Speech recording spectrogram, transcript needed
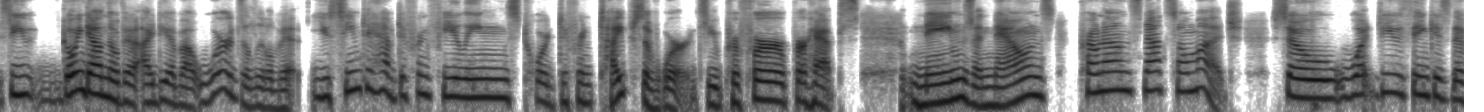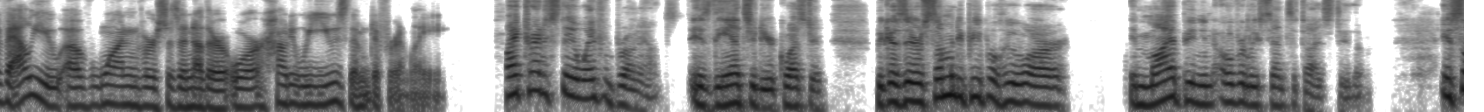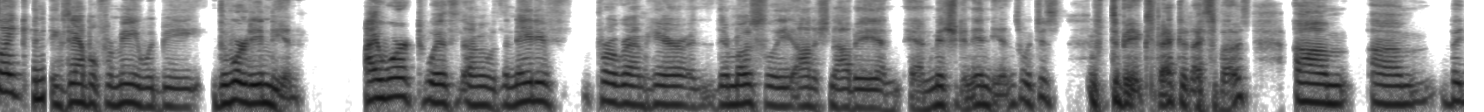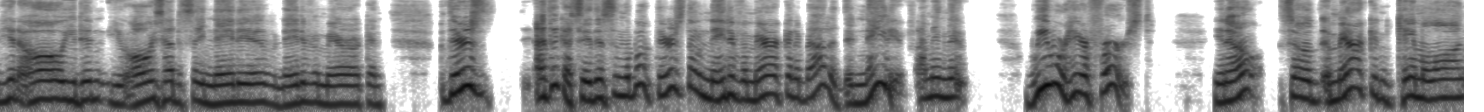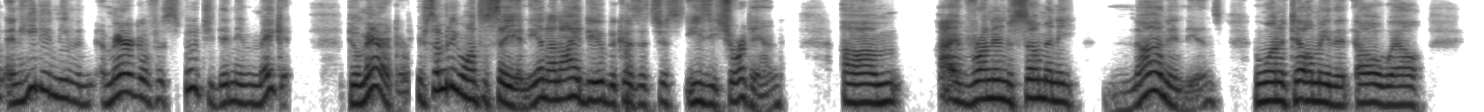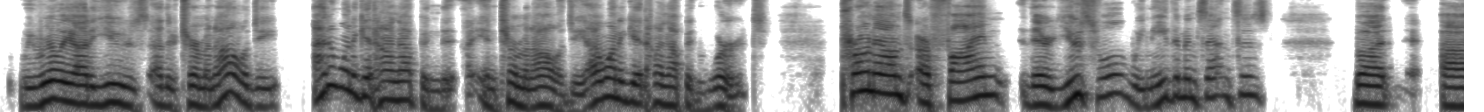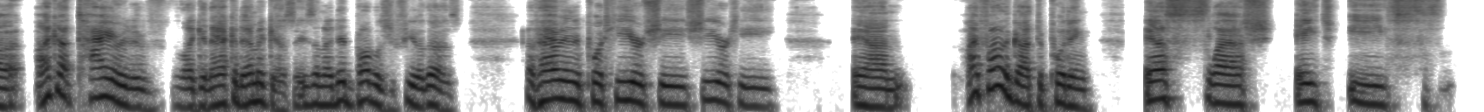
so you going down the, the idea about words a little bit you seem to have different feelings toward different types of words. You prefer perhaps names and nouns pronouns not so much. So what do you think is the value of one versus another or how do we use them differently? I try to stay away from pronouns is the answer to your question because there are so many people who are in my opinion overly sensitized to them it's like an example for me would be the word Indian. I worked with I mean, with the native program here. They're mostly Anishinaabe and, and Michigan Indians, which is to be expected, I suppose. Um, um, but you know, oh, you didn't. You always had to say Native, Native American. But there's, I think I say this in the book. There is no Native American about it. They're Native. I mean, they, we were here first. You know, so the American came along and he didn't even Amerigo Vespucci didn't even make it to America. If somebody wants to say Indian, and I do because it's just easy shorthand, um, I've run into so many non-Indians who want to tell me that, oh well, we really ought to use other terminology. I don't want to get hung up in in terminology. I want to get hung up in words. Pronouns are fine; they're useful. We need them in sentences but uh, I got tired of like in academic essays, and I did publish a few of those, of having to put he or she, she or he, and I finally got to putting S slash H E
